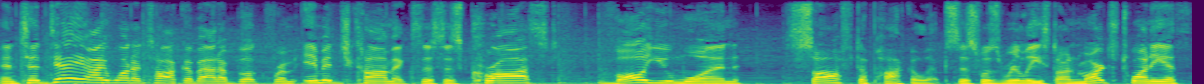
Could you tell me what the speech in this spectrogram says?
and today I want to talk about a book from Image Comics. This is Crowded, Volume 1, Soft Apocalypse. This was released on March 20th,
